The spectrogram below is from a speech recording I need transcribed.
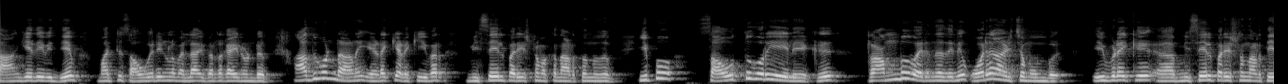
സാങ്കേതിക വിദ്യയും മറ്റ് സൗകര്യങ്ങളും എല്ലാം ഇവരുടെ കയ്യിലുണ്ട്. അതുകൊണ്ടാണ് ഇടയ്ക്കിടയ്ക്ക് ഇവർ മിസൈൽ പരീക്ഷണമൊക്കെ നടത്തുന്നത്. ഇപ്പോൾ സൗത്ത് കൊറിയയിലേക്ക് ട്രംപ് വരുന്നതിന് ഒരാഴ്ച മുമ്പ് ഇവിടേക്ക് മിസൈൽ പരീക്ഷണം നടത്തി.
